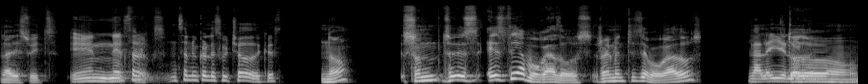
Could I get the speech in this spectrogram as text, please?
La de Suits. En Esa, Netflix. esa nunca la he escuchado de qué es. ¿No? Son, es, es de abogados. Realmente es de abogados. La ley y el orden. Todo.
